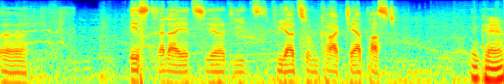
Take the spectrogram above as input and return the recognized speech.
äh, Estrella jetzt hier, die wieder zum Charakter passt. Okay.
